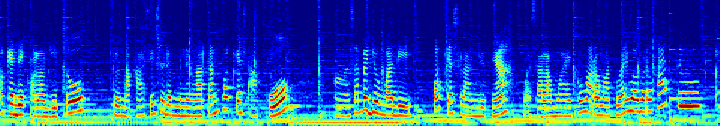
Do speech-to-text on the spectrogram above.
Oke deh kalau gitu, terima kasih sudah mendengarkan podcast aku. Eh, sampai jumpa di podcast selanjutnya. Wassalamualaikum warahmatullahi wabarakatuh.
